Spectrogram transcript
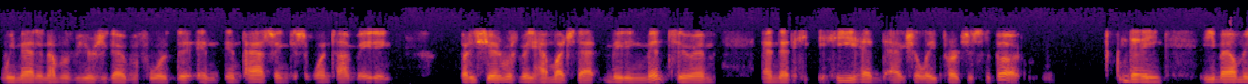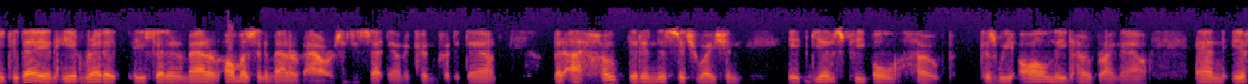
we met a number of years ago before the, in, in passing, just a one time meeting. But he shared with me how much that meeting meant to him and that he, he had actually purchased the book. And then he emailed me today, and he had read it. He said in a matter, almost in a matter of hours, he just sat down and couldn't put it down. But I hope that in this situation, it gives people hope because we all need hope right now. And if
